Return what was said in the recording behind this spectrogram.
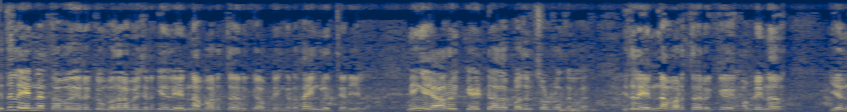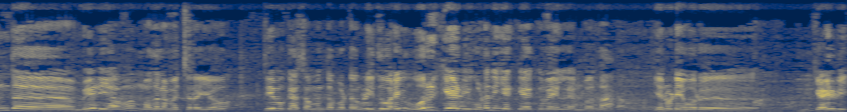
இதுல என்ன தவறு இருக்கு? முதலமைச்சருக்கு இதுல என்ன வருத்தம் இருக்கு அப்படிங்கறத எங்களுக்கு தெரியல. நீங்க யாரும் கேட்டு அதை பதில் சொல்றது இல்ல இதுல என்ன வருத்தம் இருக்கு அப்படின்னு எந்த மீடியாவும் முதலமைச்சரையோ திமுக சம்பந்தப்பட்டவங்களும் இதுவரைக்கும் ஒரு கேள்வி கூட நீங்க கேட்கவே இல்லை என்பதுதான் என்னுடைய ஒரு கேள்வி.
